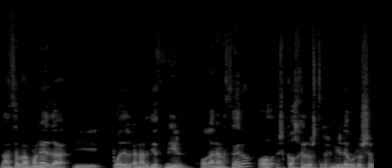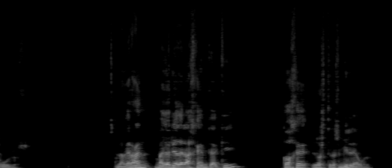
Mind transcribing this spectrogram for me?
¿Lanzas la moneda y puedes ganar 10.000 o ganar 0 o escoge los 3.000 euros seguros? La gran mayoría de la gente aquí coge los 3.000 euros.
